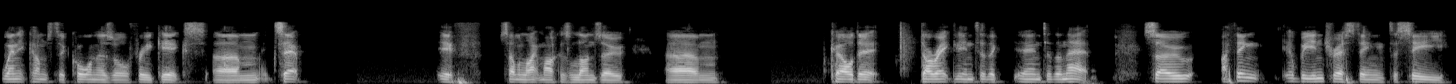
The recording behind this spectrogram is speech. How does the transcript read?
when it comes to corners or free kicks, um, except if someone like Marcos Alonso um, curled it directly into the into the net. So I think it'll be interesting to see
